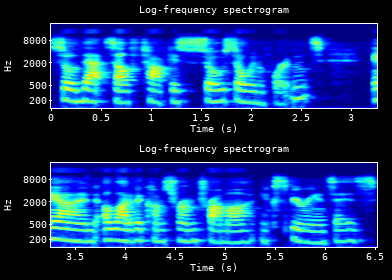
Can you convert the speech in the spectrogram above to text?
so that self talk is so so important. And a lot of it comes from trauma experiences.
